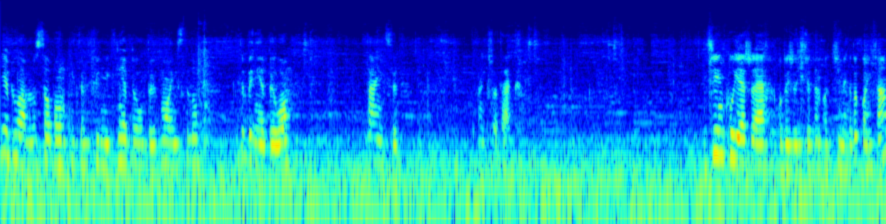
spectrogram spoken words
Nie byłam sobą i ten filmik nie byłby w moim stylu, gdyby nie było tańcy. Także tak. Dziękuję, że obejrzeliście ten odcinek do końca.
